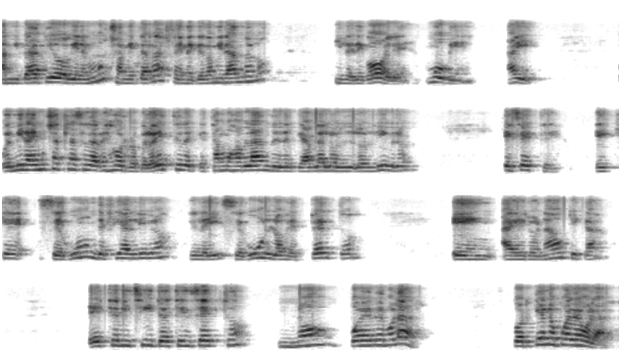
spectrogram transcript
A mi patio vienen mucho, a mi terraza, y me quedo mirándolo y le digo, ole, muy bien, ahí. Pues mira, hay muchas clases de abejorro, pero este del que estamos hablando y del que hablan los, los libros, es este. Es que según decía el libro que leí, según los expertos en aeronáutica, este bichito, este insecto, no puede volar. ¿Por qué no puede volar?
